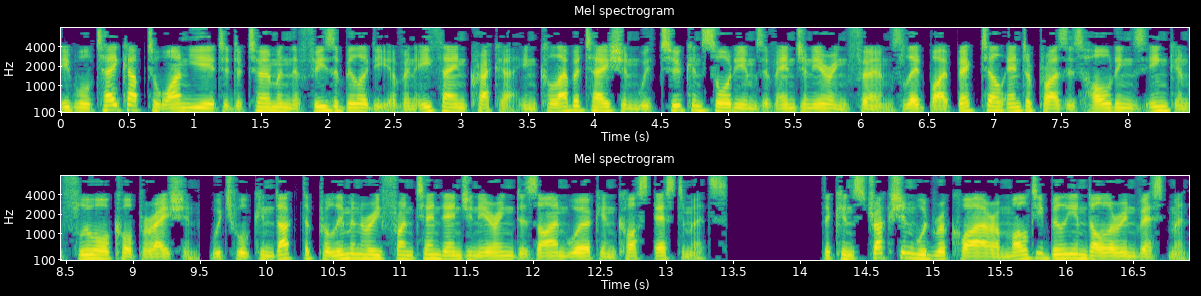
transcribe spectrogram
It will take up to one year to determine the feasibility of an ethane cracker in collaboration with two consortiums of engineering firms led by Bechtel Enterprises Holdings Inc. and Fluor Corporation, which will conduct the preliminary front-end engineering design work and cost estimates. The construction would require a multi-billion dollar investment.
